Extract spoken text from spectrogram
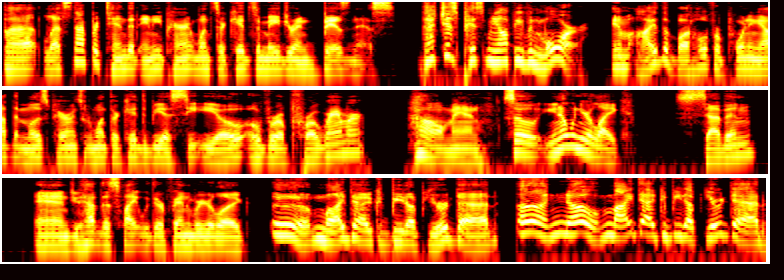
but let's not pretend that any parent wants their kids to major in business. That just pissed me off even more. Am I the butthole for pointing out that most parents would want their kid to be a CEO over a programmer? Oh man. So, you know when you're like seven and you have this fight with your friend where you're like, my dad could beat up your dad. Uh, no, my dad could beat up your dad.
